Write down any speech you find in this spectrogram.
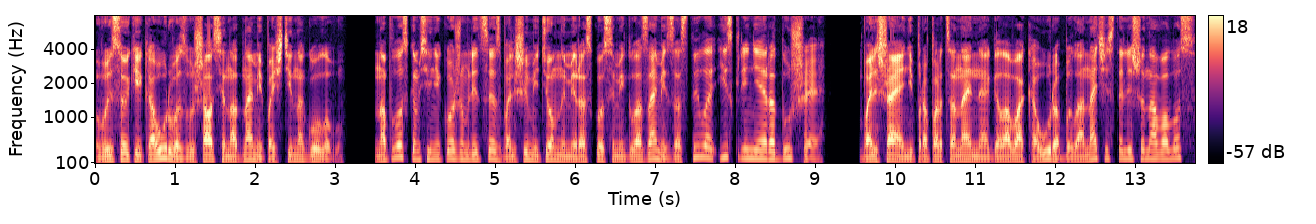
Высокий Каур возвышался над нами почти на голову. На плоском синекожем лице с большими темными раскосыми глазами застыло искреннее радушие. Большая непропорциональная голова Каура была начисто лишена волос.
